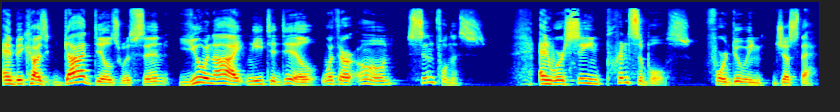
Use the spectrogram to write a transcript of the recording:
And because God deals with sin, you and I need to deal with our own sinfulness. And we're seeing principles for doing just that.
